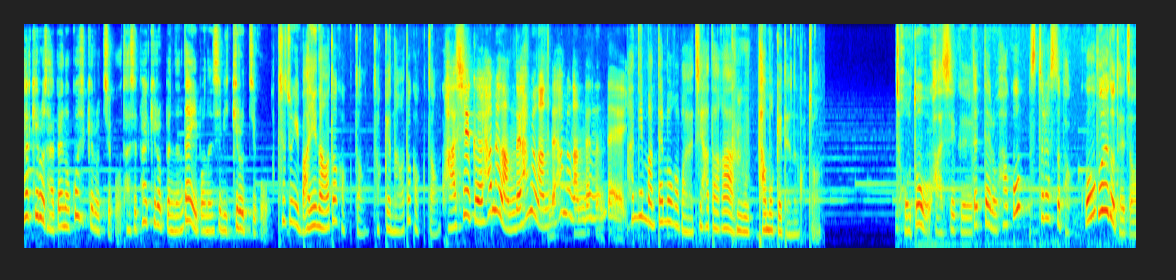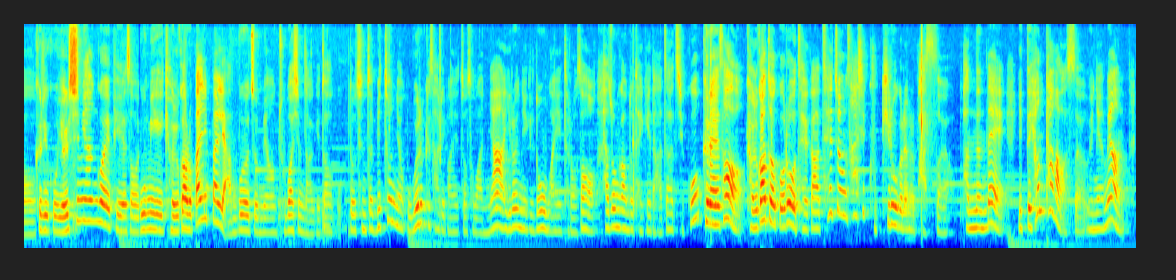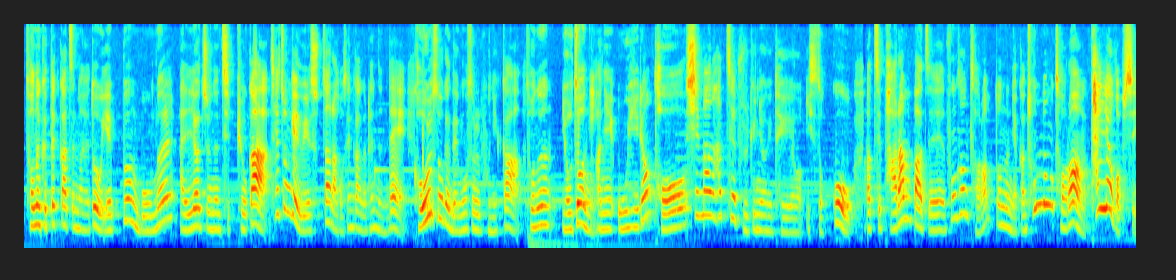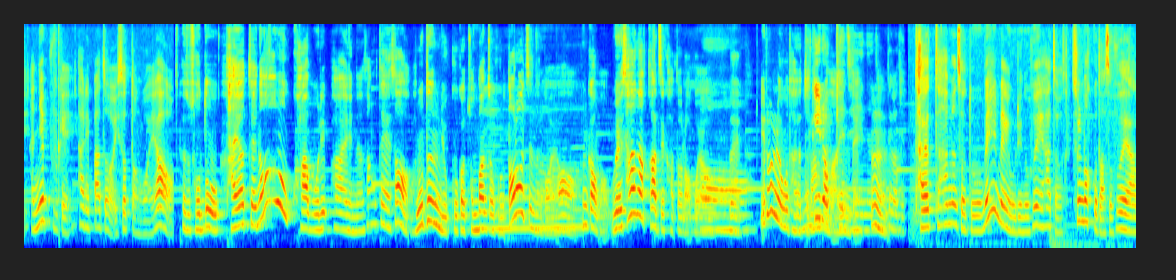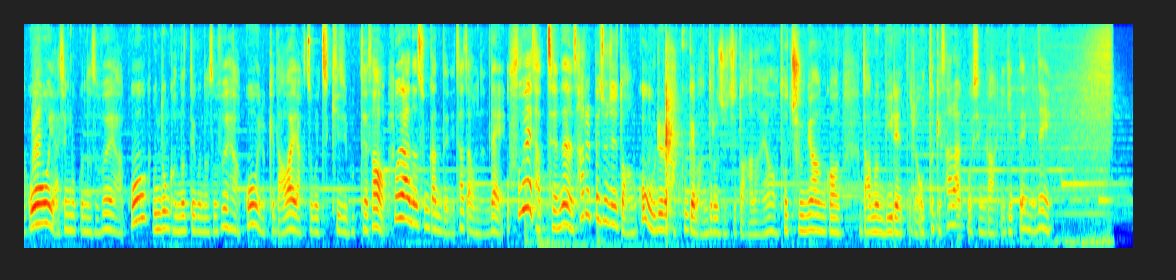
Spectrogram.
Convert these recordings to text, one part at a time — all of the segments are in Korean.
8kg 잘 빼놓고 10kg 찌고 다시 8kg 뺐는데 이번엔 12kg 찌고 체중이 많이 나와도 걱정, 적게 나와도 걱정. 과식을 하면 안 돼, 하면 안 돼, 하면 안 되는데 한 입만 떼먹어봐야지 하다가 결국 다 먹게 되는 거죠. 저도 과식을 때때로 하고 스트레스 받고 후회도 되죠. 그리고 열심히 한 거에 비해서 몸이 결과로 빨리빨리 안 보여주면 조바심 나기도 하고 너 진짜 미쳤냐고 왜 이렇게 살이 많이 쪄서 왔냐 이런 얘기를 너무 많이 들어서 자존감도 되게 낮아지고 그래서 결과적으로 제가 체중 49kg을 봤어요. 봤는데 이때 현타가 왔어요. 왜냐면 저는 그때까지만 해도 예쁜 몸을 알려주는 지표가 체중계 위의 숫자라고 생각을 했는데 거울 속의 내 모습을 보니까 저는 여전히 아니 오히려 더 심한 하체 불균형이 되어 있었고 마치 바람 빠진 풍선처럼 또는 약간 촌농처럼 탄력 없이 안 예쁘게 살이 빠져 있었던 거예요. 그래서 저도 다이어트에 너무 과몰입해 있는 상태에서 모든 욕구가 전반적으로 음. 떨어지는 거예요. 그러니까 막 외산화까지 가더라고요. 어. 네. 이러려고 다이어트를 한건 아닌데. 무기력해지는 음. 상태가. 다이어트 하면서도 매일매일 우리는 후회하죠. 술 먹고 나서 후회하고, 야식 먹고 나서 후회하고, 운동 건너뛰고 나서 후회하고, 이렇게 나와의 약속을 지키지 못해서 후회하는 순간들이 찾아오는데, 후회 자체는 살을 빼주지도 않고, 우리를 바꾸게 만들어주지도 않아요. 더 중요한 건 남은 미래들을 어떻게 살아갈 것인가 이기 때문에,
